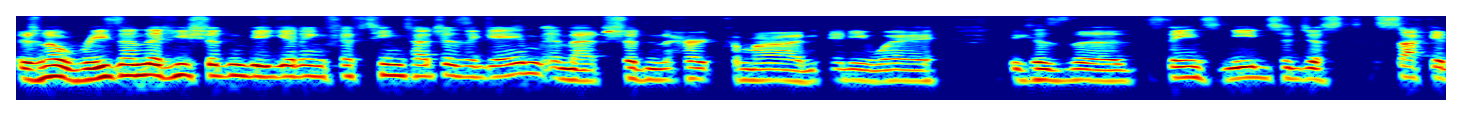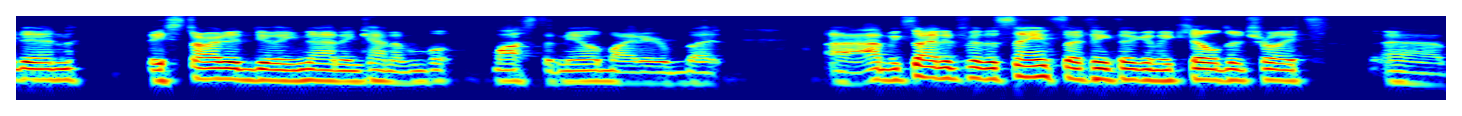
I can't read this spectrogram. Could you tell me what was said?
There's no reason that he shouldn't be getting 15 touches a game, and that shouldn't hurt Kamara in any way because the Saints need to just suck it in. They started doing that and kind of lost a nail biter, but uh, I'm excited for the Saints. I think they're going to kill Detroit, um,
